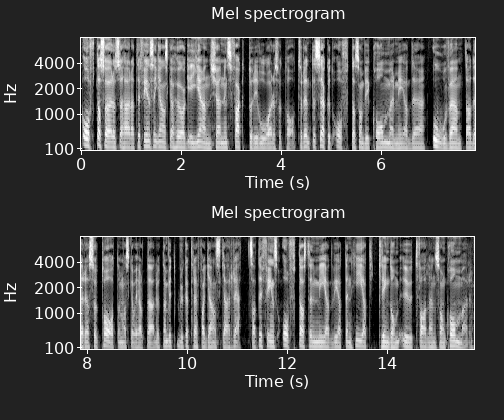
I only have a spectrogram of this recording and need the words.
Ofta så är det så här att det finns en ganska hög igenkänningsfaktor i våra resultat. Så det är inte säkert ofta som vi kommer med eh, oväntade resultat om man ska vara helt ärlig, utan vi brukar träffa ganska rätt. Så att det finns oftast en medvetenhet kring de utfallen som kommer.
